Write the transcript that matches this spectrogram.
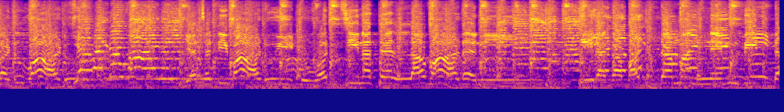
ఎవడు వాడు? ఎసటి వాడు ఇటు వచ్చిన తెల్లవాడని. తిరగబడ్డ మన్నెం బిడ్డ.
